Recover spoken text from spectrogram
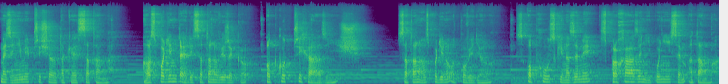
Mezi nimi přišel také Satan. Hospodin tehdy Satanovi řekl, odkud přicházíš? Satan hospodinu odpověděl, z obchůzky na zemi, z procházení po ní sem a tam.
